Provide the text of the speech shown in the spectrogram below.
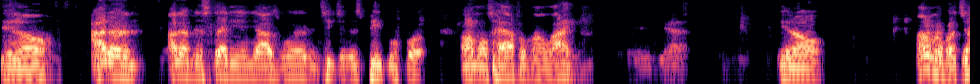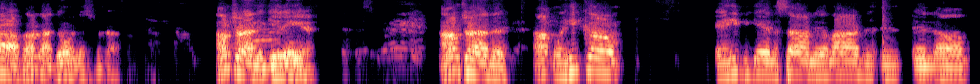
You know, I done I done been studying y'all's word and teaching this people for almost half of my life. Yeah. You know, I don't know about y'all, but I'm not doing this for nothing. I'm trying to get in. I'm trying to. I'm, when he come and he began to sound the alarm and and um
